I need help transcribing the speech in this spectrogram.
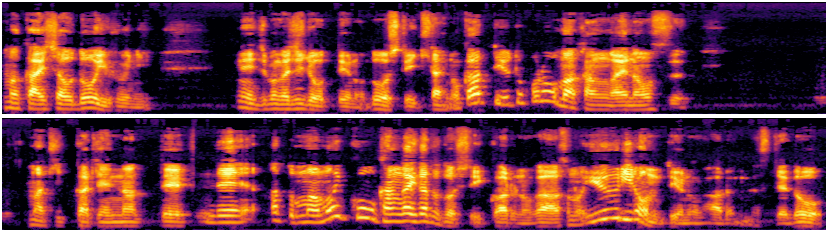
まあ会社をどういうふうに、ね、自分が事業っていうのをどうしていきたいのかっていうところをまあ考え直す、まあきっかけになって、で、あとまあもう一個考え方として一個あるのが、その有理論っていうのがあるんですけど、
